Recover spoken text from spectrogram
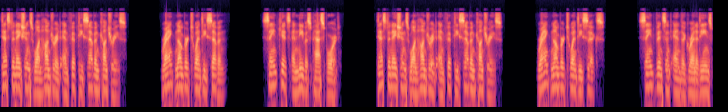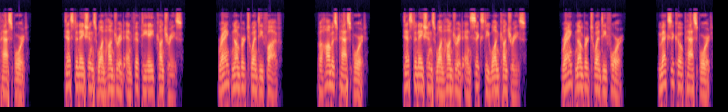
Destinations 157 countries. Rank number 27. St. Kitts and Nevis Passport. Destinations 157 countries. Rank number 26. St. Vincent and the Grenadines Passport. Destinations 158 countries. Rank number 25. Bahamas Passport. Destinations 161 countries. Rank number 24. Mexico Passport.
